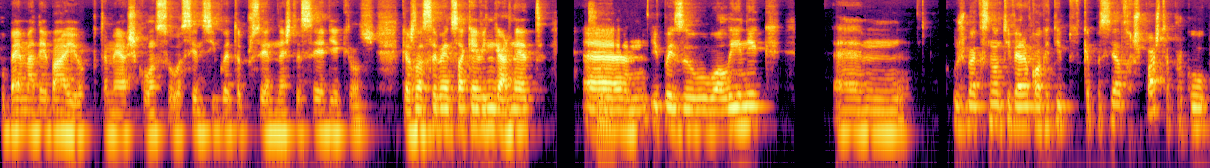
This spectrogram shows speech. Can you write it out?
o, Bema Adebayo, que também acho que lançou a 150% nesta série, aqueles, aqueles lançamentos a Kevin Garnett, um, e depois o Olinick. Um, os Bucks não tiveram qualquer tipo de capacidade de resposta, porque o,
